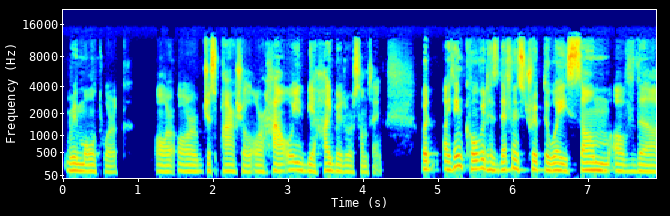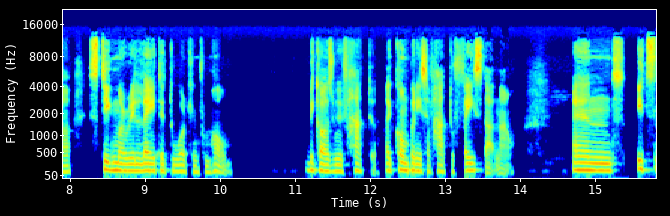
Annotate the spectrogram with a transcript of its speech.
remote work or or just partial or how or it'd be a hybrid or something. But I think COVID has definitely stripped away some of the stigma related to working from home because we've had to. Like companies have had to face that now. And it's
